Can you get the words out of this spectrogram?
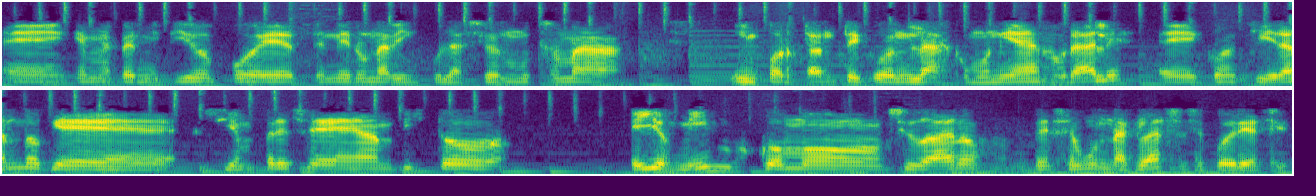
eh, que me ha permitido poder tener una vinculación mucho más importante con las comunidades rurales, eh, considerando que siempre se han visto ellos mismos como ciudadanos de segunda clase, se podría decir,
